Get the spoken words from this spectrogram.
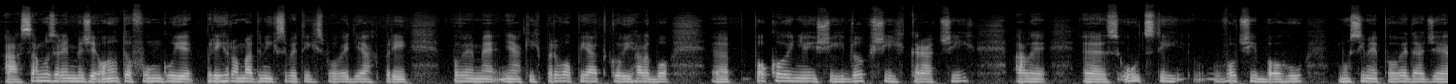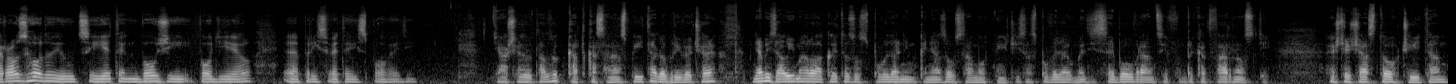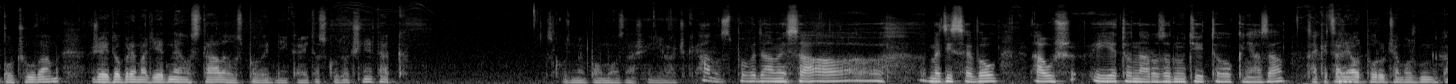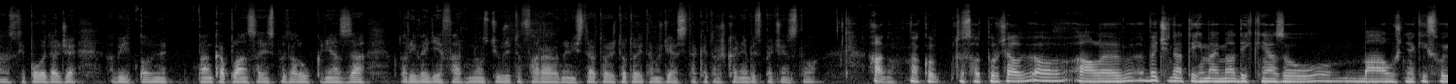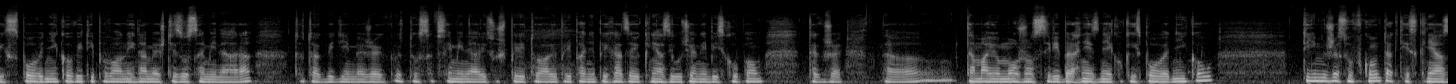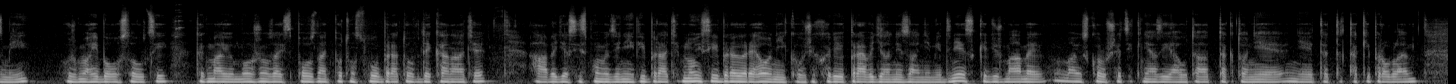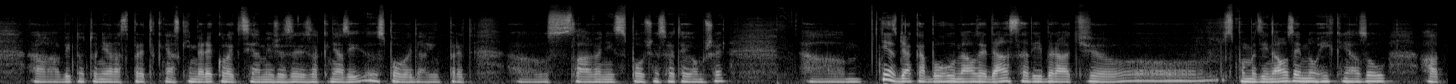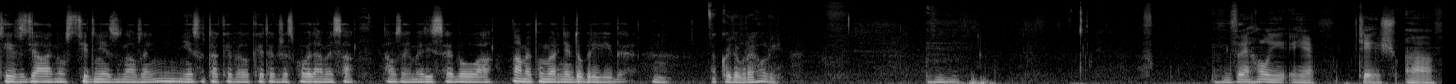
A samozrejme, že ono to funguje pri hromadných svetých spovediach, pri povieme nejakých prvopiatkových alebo e, pokojnejších, dlhších, kratších, ale e, z úcty voči Bohu musíme povedať, že rozhodujúci je ten Boží podiel e, pri svetej spovedi. Ďalšia otázka. Katka sa nás pýta. Dobrý večer. Mňa by zaujímalo, ako je to so spovedaním kňazov samotných. Či sa spovedajú medzi sebou v rámci napríklad farnosti. Ešte často čítam, počúvam, že je dobré mať jedného stáleho spovedníka. Je to skutočne tak? Skúsme pomôcť našej diváčke. Áno, spovedáme sa medzi sebou a už je to na rozhodnutí toho kňaza. A keď sa neodporúča, môžeme si povedať, že aby pán Kaplán sa nespovedal u kniaza, ktorý vedie farnosť, už je to farár administrátor, že toto je tam vždy asi také troška nebezpečenstvo. Áno, ako to sa odporúča, ale väčšina tých aj mladých kňazov má už nejakých svojich spovedníkov vytipovaných najmä ešte zo seminára. To tak vidíme, že tu sa v seminári sú špirituáli, prípadne prichádzajú kňazi učení biskupom, takže uh, tam majú možnosť si vybrať hneď z niekoľkých spovedníkov. Tým, že sú v kontakte s kňazmi, už mnohí bohoslovci, tak majú možnosť aj spoznať potom spolubratov v dekanáte a vedia si spomedzi nich vybrať. Mnohí si vyberajú reholníkov, že chodí pravidelne za nimi. Dnes, keď už máme, majú skoro všetci kňazi auta, tak to nie, nie je taký problém. A vidno to nieraz pred kňazskými rekolekciami, že sa kňazi spovedajú pred slávením spoločnej svetej omše. Dnes, vďaka Bohu, naozaj dá sa vybrať e, spomedzi naozaj mnohých kňazov a tie vzdialenosti dnes naozaj nie sú také veľké, takže spovedáme sa naozaj medzi sebou a máme pomerne dobrý výber. Hm. Ako je to v Reholi? V Reholi je tiež uh,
